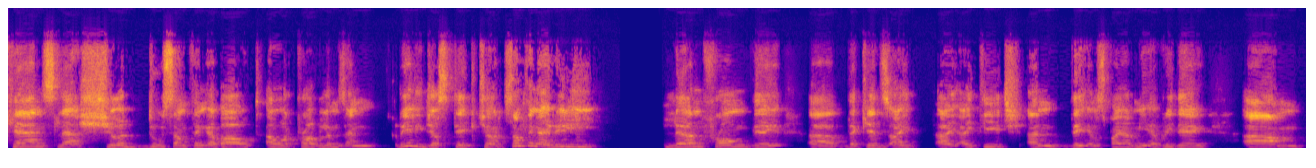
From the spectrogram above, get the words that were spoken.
can slash should do something about our problems and really just take charge, something I really learn from the uh, the kids I, I, I teach and they inspire me every day. Um,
